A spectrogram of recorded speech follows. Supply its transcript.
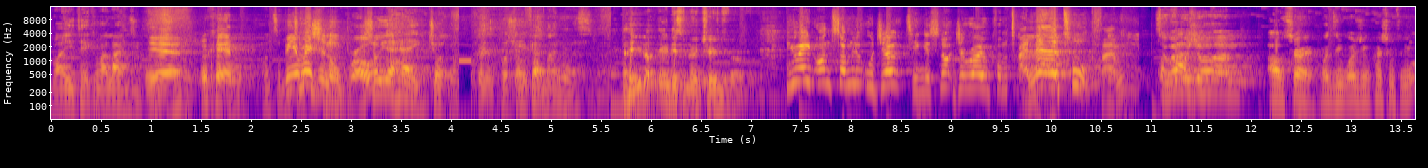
Why are you taking my lines? You Yeah, look at him. Be original, bro. Show your hair, you joke. What's your fair man? Are you not doing this with no tunes, bro? You ain't on some little joke thing. It's not Jerome from. I let her talk, fam. So when was your um? Oh, sorry. What was, your question for me?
